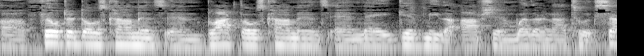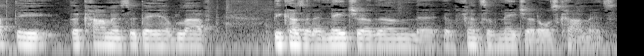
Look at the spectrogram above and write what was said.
uh, filtered those comments and blocked those comments and they give me the option whether or not to accept the, the comments that they have left because of the nature of them, the offensive nature of those comments.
